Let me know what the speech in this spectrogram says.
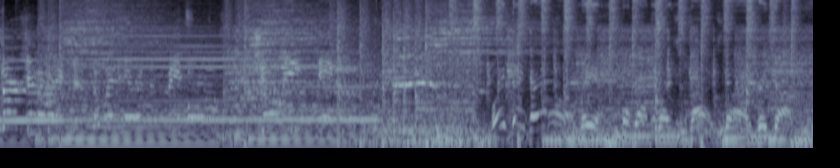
Third generation, the win here at the Speedbowl, Joey Gada. What do you think, Grant? Oh, man. Congratulations. All right, great job.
